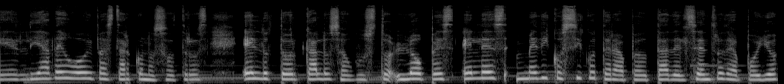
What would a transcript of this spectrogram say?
El día de hoy va a estar con nosotros el doctor Carlos Augusto López. Él es médico psicoterapeuta del Centro de Apoyo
